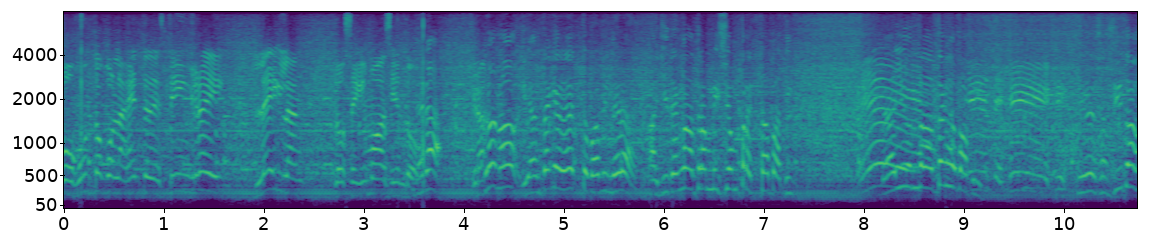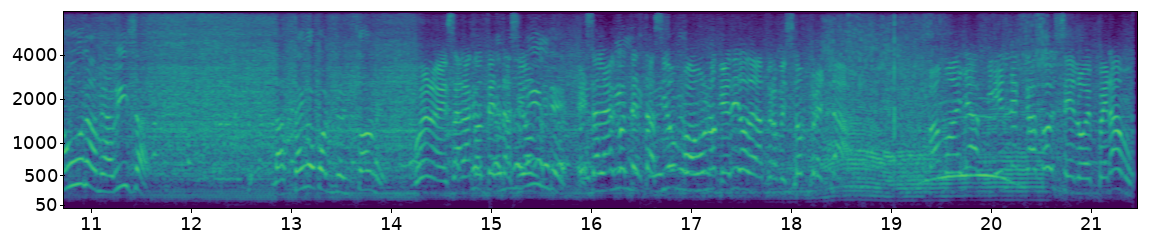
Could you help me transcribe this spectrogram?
conjunto con la gente de Stingray Leyland lo seguimos haciendo Mira, Gra- no, no, y antes que de esto, papi, mira, allí tengo la transmisión prestada para ti. ¡Eh! ahí donde la tengo, papi. Si necesitas una, me avisa. Las tengo por montones. bueno esa es la contestación esa es la contestación para uno que dio de la transmisión prestada vamos allá viernes 14 lo esperamos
